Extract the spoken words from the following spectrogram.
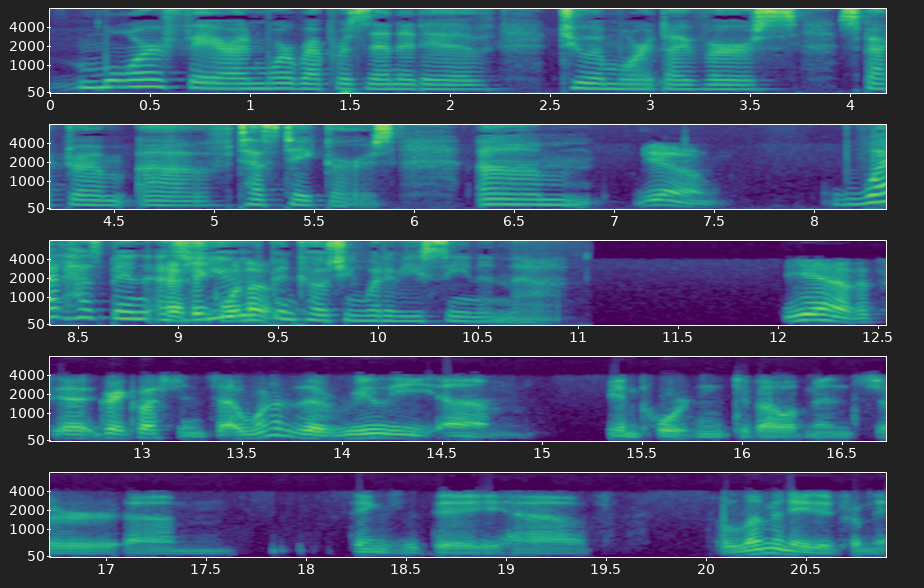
more fair and more representative to a more diverse spectrum of test takers. Um, yeah. What has been, as you've of, been coaching, what have you seen in that? Yeah, that's a great question. So, one of the really um, important developments or um, things that they have eliminated from the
